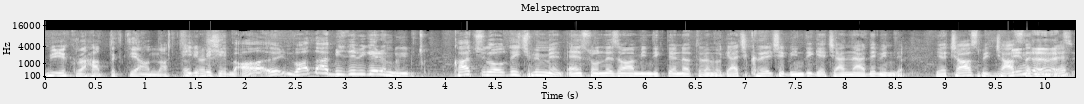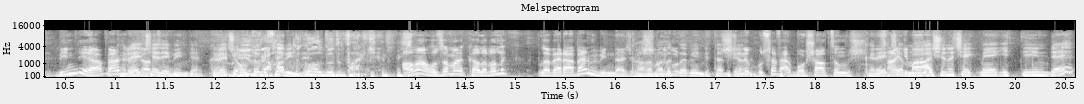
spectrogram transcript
Büyük rahatlık diye anlattı. Filip'e şey aa öyle, vallahi biz de bir gelin. Kaç yıl oldu hiç binmeyin. En son ne zaman bindiklerini hatırlamıyorum. Gerçi kraliçe bindi geçenlerde bindi. Ya Charles, bin- Charles Bindi da bindi. evet. Bindi ya. Ben de Kraliçe de hatırlıyorum. bindi. Kraliçe büyük otobüse rahatlık bindi. olduğunu fark etmiş. Ama o zaman kalabalıkla beraber mi bindi acaba? Kalabalıkla Şimdi bu- bindi, tabii Şimdi canım. bu sefer boşaltılmış. Kraliçe Sanki böyle- maaşını çekmeye gittiğinde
